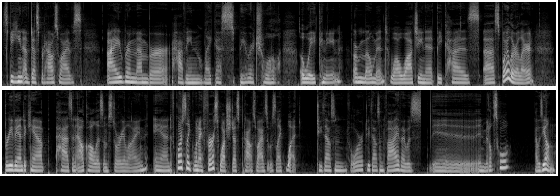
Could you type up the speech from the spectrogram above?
Speaking of Desperate Housewives, I remember having like a spiritual awakening or moment while watching it because, uh, spoiler alert, Bree Van de Kamp has an alcoholism storyline. And of course, like when I first watched Desperate Housewives, it was like, what, 2004, 2005? I was uh, in middle school. I was young.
